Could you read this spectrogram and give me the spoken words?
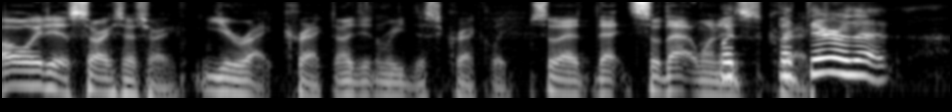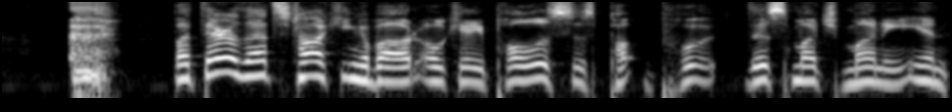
Oh, it is. Sorry, sorry, sorry. You're right. Correct. I didn't read this correctly. So that, that so that one But is correct. but there that. But there, that's talking about okay. Polis has pu- put this much money in.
